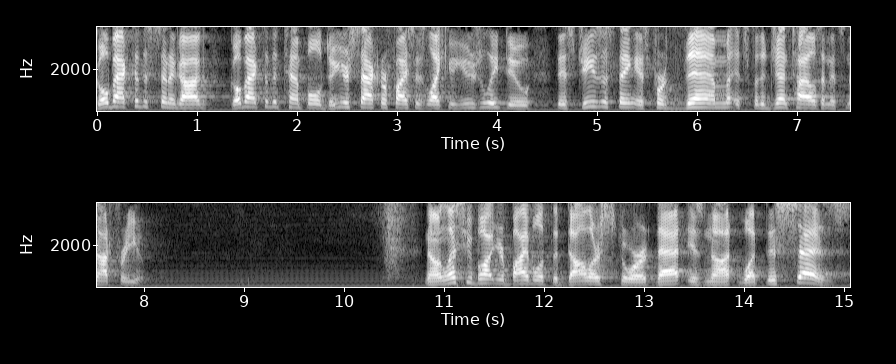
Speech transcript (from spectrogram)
Go back to the synagogue, go back to the temple, do your sacrifices like you usually do. This Jesus thing is for them, it's for the Gentiles, and it's not for you. Now, unless you bought your Bible at the dollar store, that is not what this says.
